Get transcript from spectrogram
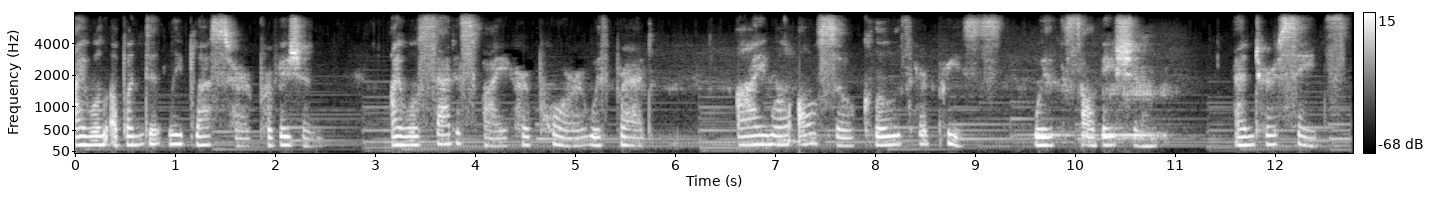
I will abundantly bless her provision. I will satisfy her poor with bread I will also clothe her priests with salvation, and her saints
